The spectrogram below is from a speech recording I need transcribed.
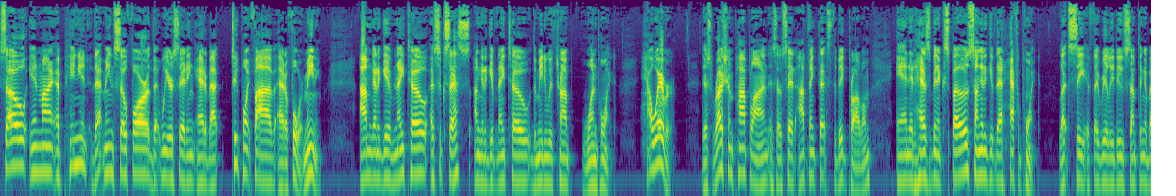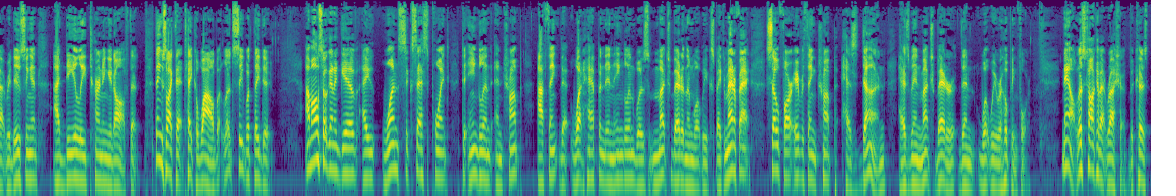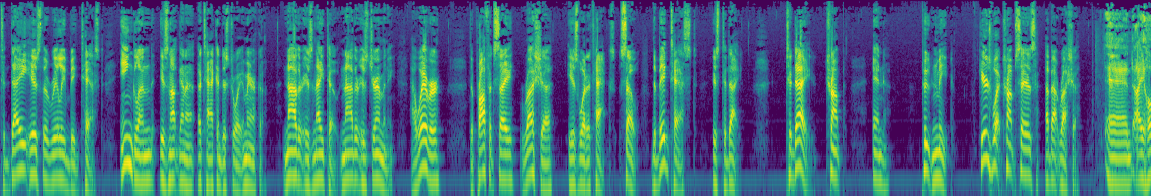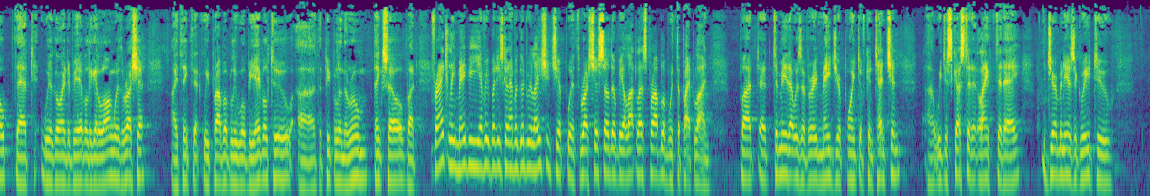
So, in my opinion, that means so far that we are sitting at about 2.5 out of 4, meaning I'm going to give NATO a success. I'm going to give NATO the meeting with Trump one point. However, this Russian pipeline, as I've said, I think that's the big problem, and it has been exposed, so I'm going to give that half a point. Let's see if they really do something about reducing it, ideally turning it off. That things like that take a while, but let's see what they do. I'm also going to give a one success point to England and Trump. I think that what happened in England was much better than what we expected. Matter of fact, so far everything Trump has done has been much better than what we were hoping for. Now, let's talk about Russia because today is the really big test. England is not going to attack and destroy America. Neither is NATO. Neither is Germany. However, the prophets say Russia is what attacks. So, the big test is today. Today, Trump and Putin meet. Here's what Trump says about Russia. And I hope that we're going to be able to get along with Russia. I think that we probably will be able to. Uh, the people in the room think so. But frankly, maybe everybody's going to have a good relationship with Russia, so there'll be a lot less problem with the pipeline. But uh, to me, that was a very major point of contention. Uh, we discussed it at length today. Germany has agreed to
